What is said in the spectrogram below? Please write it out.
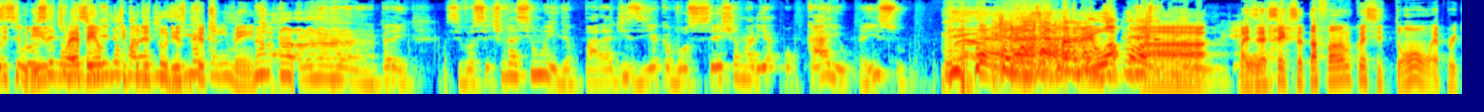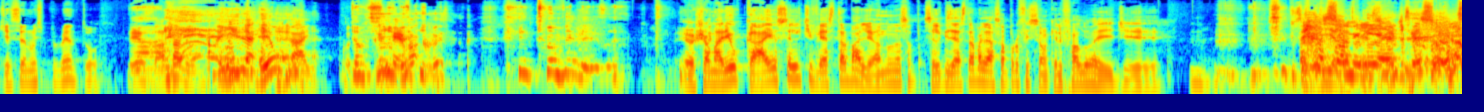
que esse turismo não é bem o tipo de turismo que eu tinha em mente. Não, não, não, não, não, não, não, não, peraí. Se você tivesse uma ilha paradisíaca, você chamaria o Caio, é isso? Eu apoio. Ah, mas essa que você tá falando com esse tom é porque você não experimentou. Exatamente. A ilha, eu caio. Então, é coisa. Então, beleza. Eu chamaria o Caio se ele tivesse trabalhando nessa, se ele quisesse trabalhar essa profissão que ele falou aí de Sommelier de pessoas.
